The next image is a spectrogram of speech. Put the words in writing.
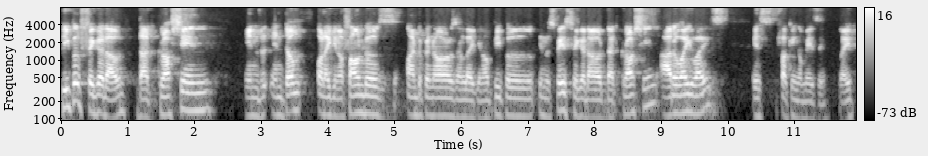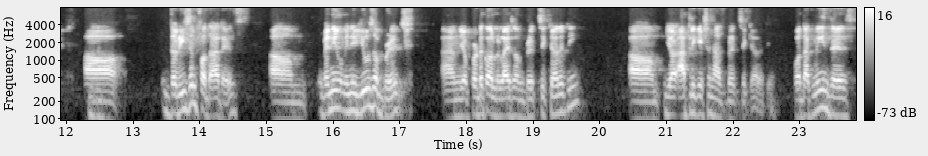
people figured out that cross-chain in in term or like you know founders, entrepreneurs, and like you know people in the space figured out that cross-chain ROI wise is fucking amazing, right? Mm-hmm. Uh, the reason for that is um, when you when you use a bridge and your protocol relies on bridge security, um, your application has bridge security. What that means is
